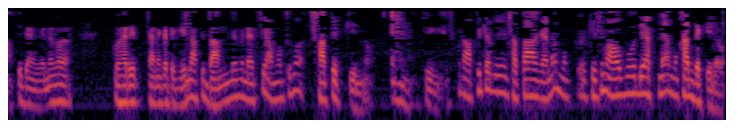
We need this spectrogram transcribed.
අපි දැන් වෙනම කොහරි තැනකට ගිහලා අපි දන්නේම නැති 아무තුම සතෙක් ඉන්නවා. එහෙනම් අපිට මේ සතා ගැන කිසිම අවබෝධයක් නැහැ මොකද්ද කියලා.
